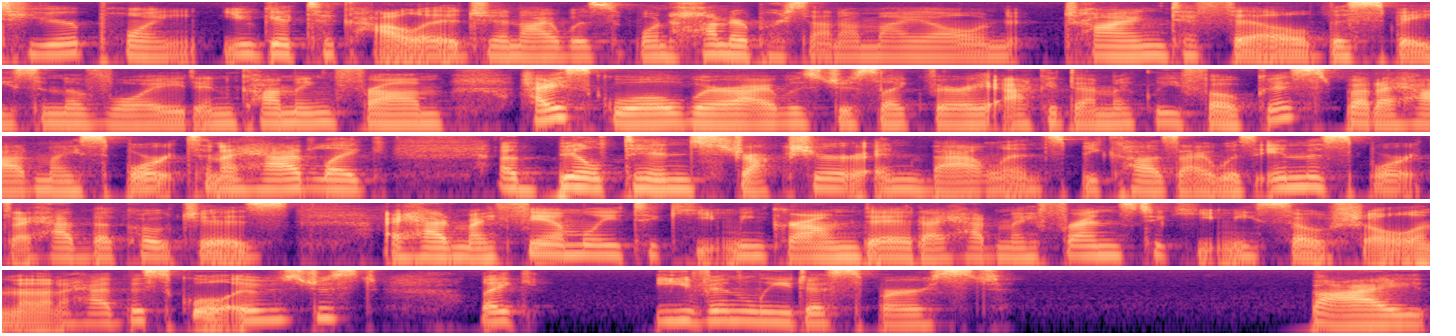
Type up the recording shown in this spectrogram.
to your point, you get to college, and I was 100% on my own, trying to fill the space and the void. And coming from high school, where I was just like very academically focused, but I had my sports and I had like a built in structure and balance because I was in the sports. I had the coaches, I had my family to keep me grounded, I had my friends to keep me social, and then I had the school. It was just like evenly dispersed by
